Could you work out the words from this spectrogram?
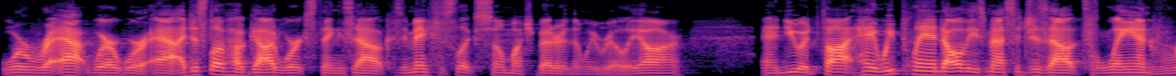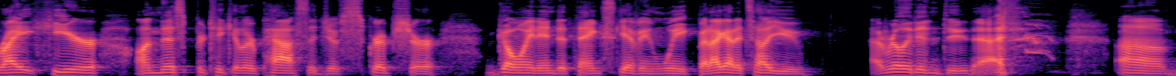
we're at where we're at. I just love how God works things out because He makes us look so much better than we really are. And you had thought, hey, we planned all these messages out to land right here on this particular passage of Scripture going into Thanksgiving week. But I got to tell you, I really didn't do that. um,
